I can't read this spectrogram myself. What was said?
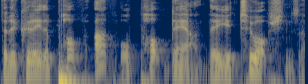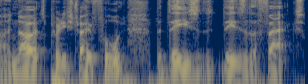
that it could either pop up or pop down. They're your two options. I know it's pretty straightforward, but these are the, these are the facts.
